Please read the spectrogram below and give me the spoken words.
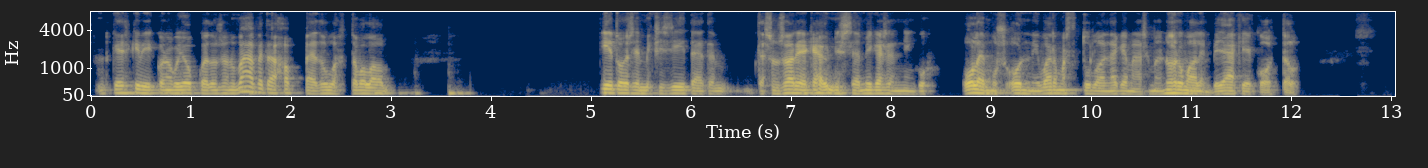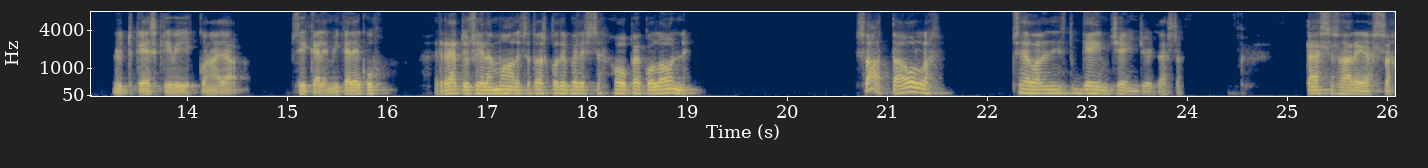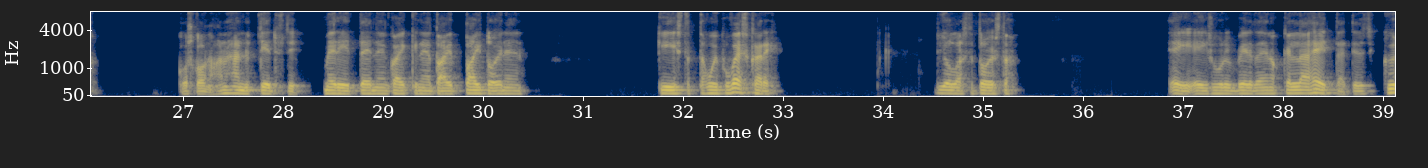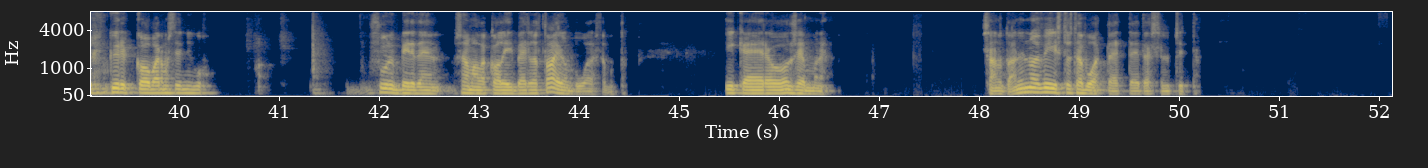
nyt keskiviikkona, kun joukkueet on saanut vähän vetää happea ja tulla tavallaan tietoisemmiksi siitä, että tässä on sarja käynnissä ja mikä sen niin kuin olemus on, niin varmasti tullaan näkemään semmoinen normaalimpi jääkiekoottelu nyt keskiviikkona. Ja sikäli mikäli kun räty siellä maalissa taas kotipelissä HPKlla on, niin saattaa olla sellainen niin game changer tässä, tässä sarjassa, koska onhan hän nyt tietysti meriitteinen, kaikkineen tai, taitoineen kiistatta huippuveskari, jollaista toista ei, ei suurin piirtein ole kellään heittää. Tietysti Kyr- Kyrkkö on varmasti niin kuin suurin piirtein samalla kaliberilla taidon puolesta, mutta ikäero on semmoinen, sanotaan nyt noin 15 vuotta, ettei tässä nyt sitten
